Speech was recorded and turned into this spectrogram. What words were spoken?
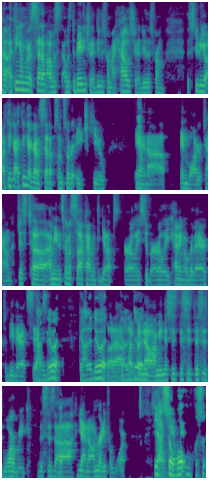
I think I'm gonna set up. I was I was debating should I do this from my house? Should I do this from the studio? I think I think I got to set up some sort of HQ yep. uh in Watertown. Just to, I mean, it's going to suck having to get up early, super early, heading over there to be there at six. Gotta do it. Gotta do it. But uh, but, but no, I mean, this is this is this is war week. This is uh, yeah no, I'm ready for war. Yeah. So what? So,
